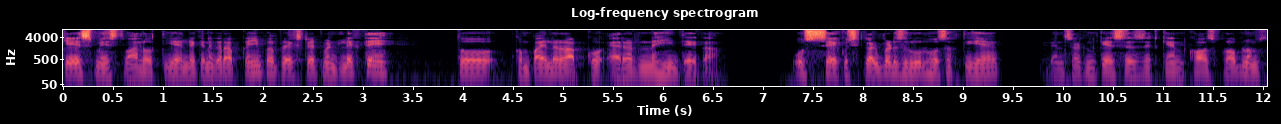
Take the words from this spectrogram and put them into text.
کیس میں استعمال ہوتی ہے لیکن اگر آپ کہیں پر بریک اسٹیٹمنٹ لکھتے ہیں تو کمپائلر آپ کو ایرر نہیں دے گا اس سے کچھ گڑبڑ ضرور ہو سکتی ہے in certain cases it can cause problems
